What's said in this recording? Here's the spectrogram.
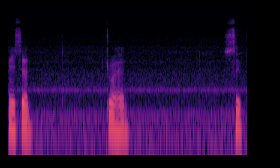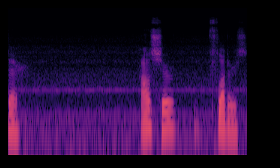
And he said, Go ahead. Sleep there. I'll sure flutters.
